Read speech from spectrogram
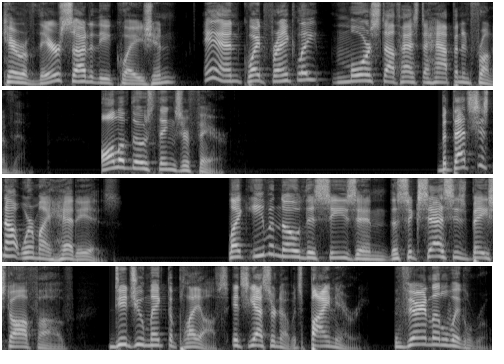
care of their side of the equation. And quite frankly, more stuff has to happen in front of them. All of those things are fair. But that's just not where my head is. Like, even though this season, the success is based off of did you make the playoffs? It's yes or no, it's binary, very little wiggle room.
